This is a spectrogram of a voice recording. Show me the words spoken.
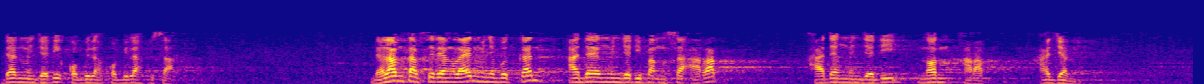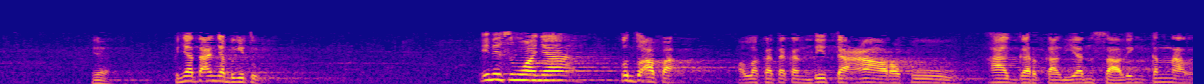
dan menjadi kobilah-kobilah besar. Dalam tafsir yang lain menyebutkan ada yang menjadi bangsa Arab, ada yang menjadi non-Arab, ajam. Ya. Kenyataannya begitu. Ini semuanya untuk apa? Allah katakan lita'arafu agar kalian saling kenal.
